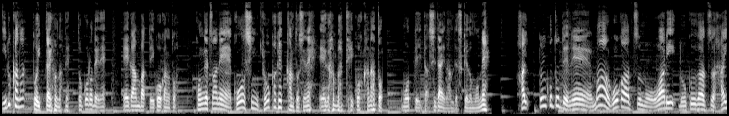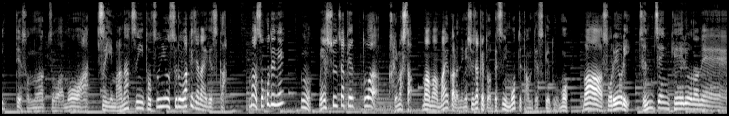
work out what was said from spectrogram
いるかなといったようなね、ところでね、えー頑張っていこうかなと。今月はね、更新強化月間としてね、えー頑張っていこうかなと思っていた次第なんですけどもね。はい。ということでね、まあ5月も終わり、6月入って、その後はもう暑い真夏に突入するわけじゃないですか。まあそこでね、うん、メッシュジャケットは買いました。まあまあ前からね、メッシュジャケットは別に持ってたんですけども、まあそれより全然軽量なね、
